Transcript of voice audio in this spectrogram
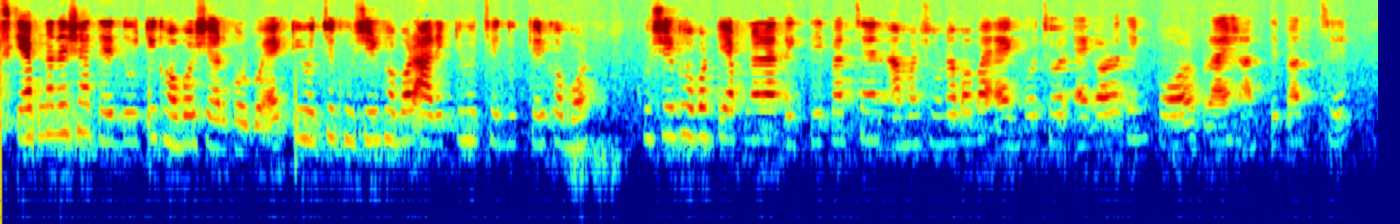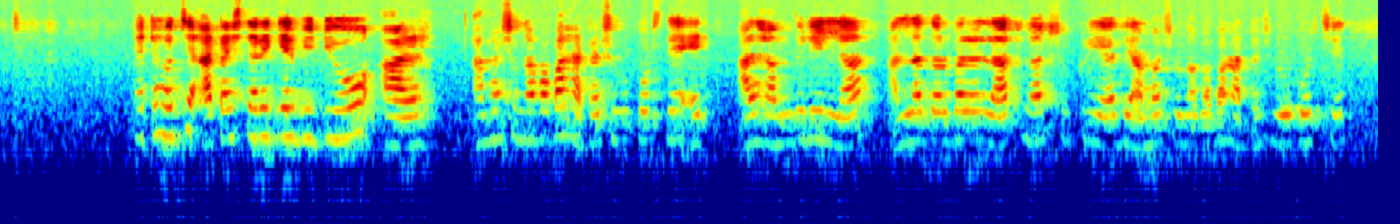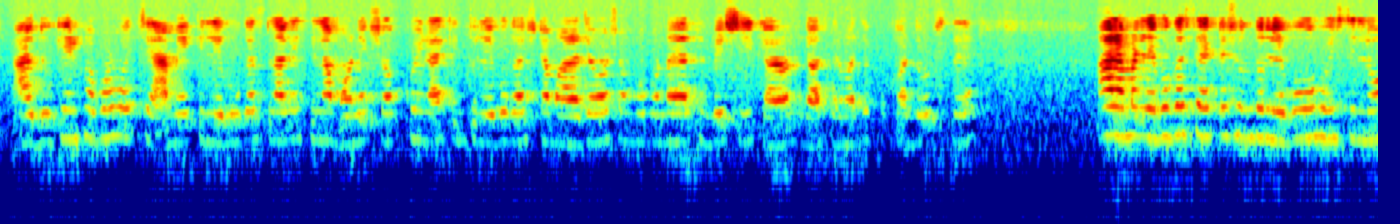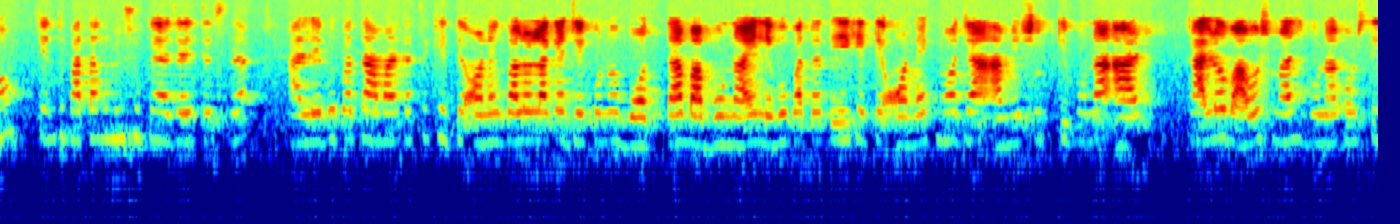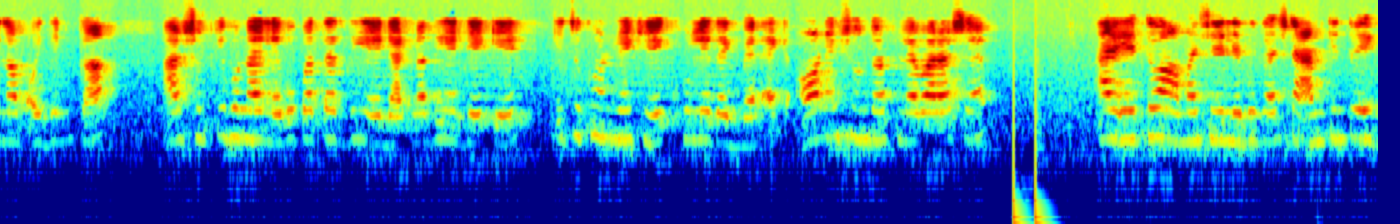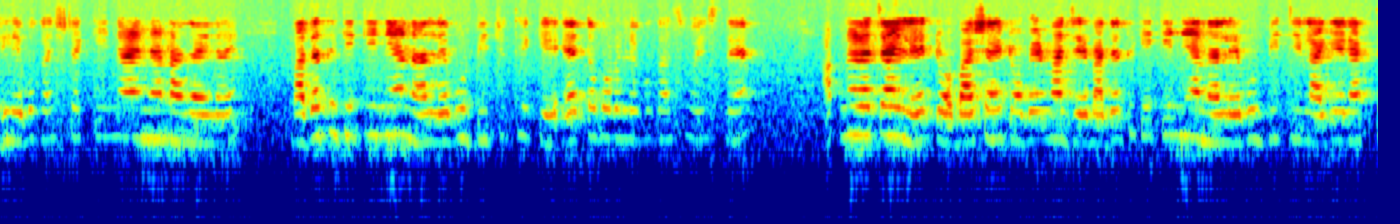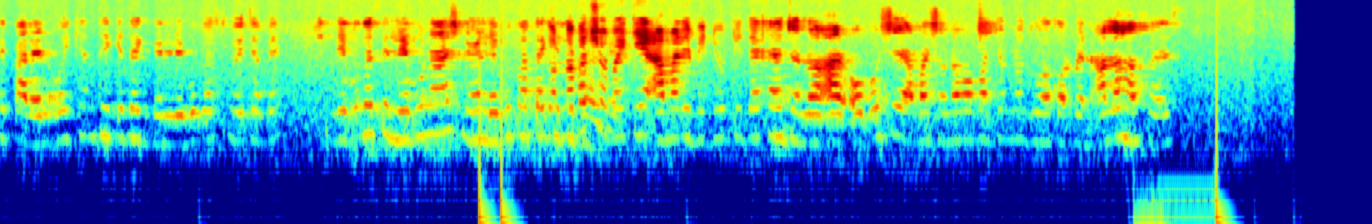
আজকে আপনাদের সাথে দুইটি খবর শেয়ার করব। একটি হচ্ছে খুশির খবর আর একটি হচ্ছে দুঃখের খবর। খুশির খবরটি আপনারা দেখতেই পাচ্ছেন, আমার সোনা বাবা এক বছর এগারো দিন পর প্রায় হাঁটতে পারছে। এটা হচ্ছে আঠাশ তারিখের ভিডিও আর আমার সোনা বাবা হাঁটা শুরু করছে। আলহামদুলিল্লাহ আল্লাহ দরবারে লাখ লাখ শুক্রিয়া যে আমার সোনা বাবা হাঁটা শুরু করছে। আর দুঃখের খবর হচ্ছে আমি একটি লেবু গাছ লাগিয়েছিলাম অনেক শখ কইরা কিন্তু লেবু গাছটা মারা যাওয়ার সম্ভাবনাই আছে বেশি কারণ গাছের মাঝে পোকা ধরছে আর আমার লেবু গাছে একটা সুন্দর লেবুও হয়েছিল, কিন্তু পাতাগুলো শুকিয়ে যাইতেছে। আর লেবু পাতা আমার কাছে খেতে অনেক ভালো লাগে, যে কোনো বদ্দা বা বোনাই লেবু পাতা দিয়ে খেতে অনেক মজা। আমি শুটকি বোনা আর কালো বাউস মাছ বোনা করছিলাম ওই দিনকা আর শুটকি বোনায় লেবু পাতা দিয়ে, ডাকনা দিয়ে ডেকে কিছুক্ষণ রেখে খুলে দেখবেন একটা অনেক সুন্দর ফ্লেভার আসে। আর এই তো আমার সেই লেবু গাছটা, আমি কিন্তু এই লেবু বাসায় টবের মাঝে বাজার থেকে কিনে আনা লেবুর বিচি লাগিয়ে রাখতে পারেন। ওইখান থেকে দেখবেন লেবু গাছ হয়ে যাবে। লেবু গাছে লেবু না আসলে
